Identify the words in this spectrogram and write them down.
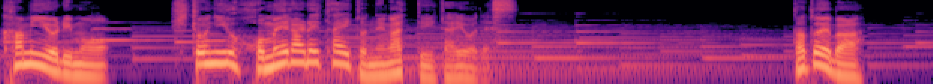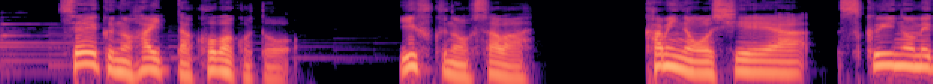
神よりも人に褒められたいと願っていたようです。例えば、聖句の入った小箱と衣服の房は、神の教えや救いの恵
